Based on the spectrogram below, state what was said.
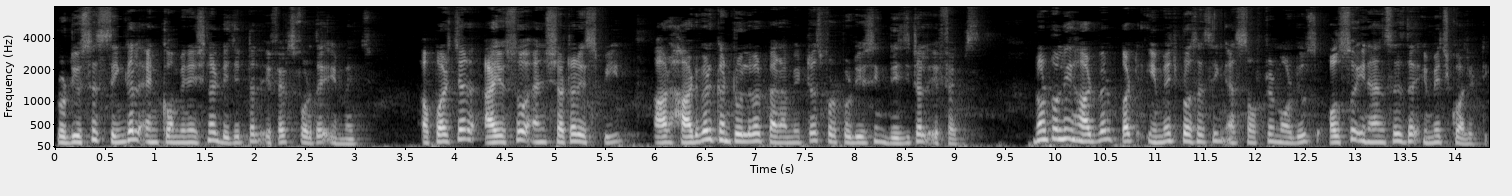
produces single and combinational digital effects for the image. Aperture, ISO and shutter speed are hardware controllable parameters for producing digital effects. Not only hardware but image processing as software modules also enhances the image quality.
